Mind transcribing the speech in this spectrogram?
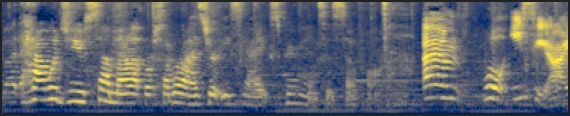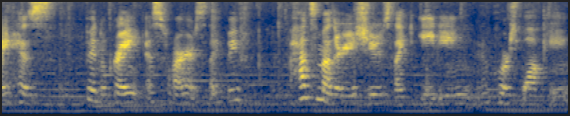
But how would you sum up or summarize your ECI experiences so far? Well, ECI has been great as far as like we've had some other issues like eating and of course walking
